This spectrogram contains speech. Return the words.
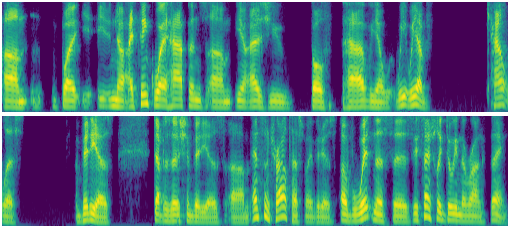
Um, but you know, I think what happens, um, you know, as you both have, you know, we we have countless videos deposition videos um, and some trial testimony videos of witnesses essentially doing the wrong thing.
